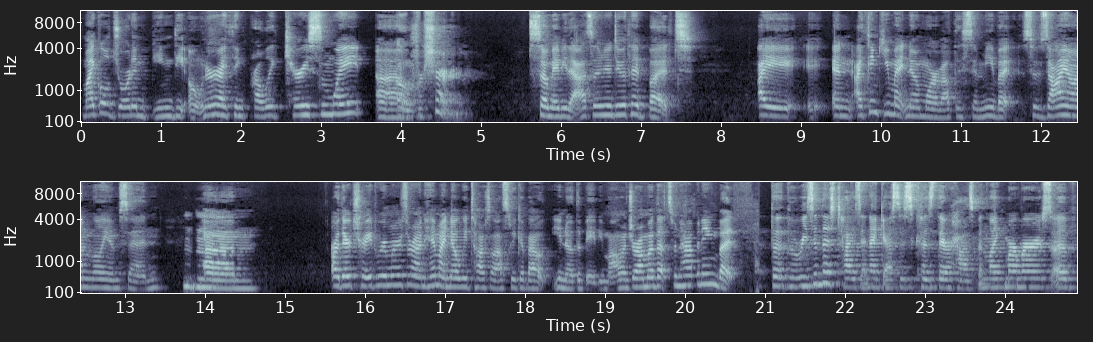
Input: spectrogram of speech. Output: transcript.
Michael Jordan being the owner, I think probably carries some weight. Um, oh, for sure. So maybe that has something to do with it. But I, and I think you might know more about this than me, but so Zion Williamson, mm-hmm. um, are there trade rumors around him? I know we talked last week about, you know, the baby mama drama that's been happening, but the the reason this ties in, I guess, is because there has been like murmurs of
